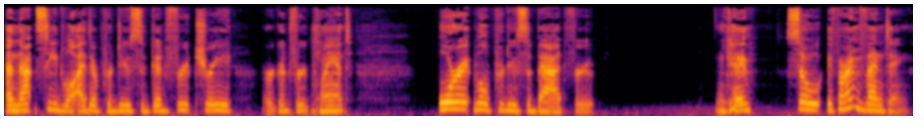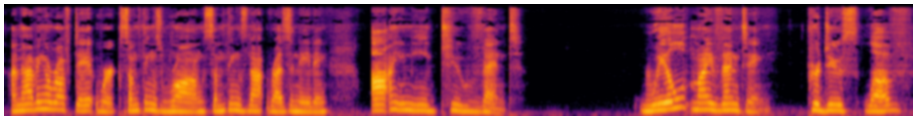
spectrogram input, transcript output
and that seed will either produce a good fruit tree or a good fruit plant, or it will produce a bad fruit. Okay? So if I'm venting, I'm having a rough day at work, something's wrong, something's not resonating, I need to vent. Will my venting produce love,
